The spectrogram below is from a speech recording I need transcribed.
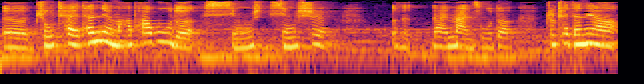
呃主 Chaitanya Mahaprabhu 的形形式呃来满足的。主持人那样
